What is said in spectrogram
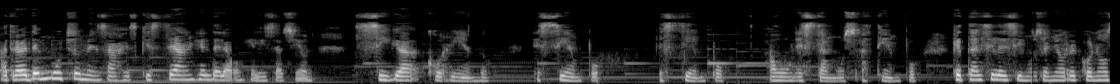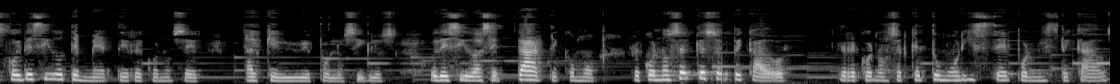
a través de muchos mensajes, que este ángel de la evangelización siga corriendo. Es tiempo, es tiempo, aún estamos a tiempo. ¿Qué tal si le decimos, Señor, reconozco y decido temerte y reconocer al que vive por los siglos? Hoy decido aceptarte como reconocer que soy pecador, y reconocer que tú moriste por mis pecados.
